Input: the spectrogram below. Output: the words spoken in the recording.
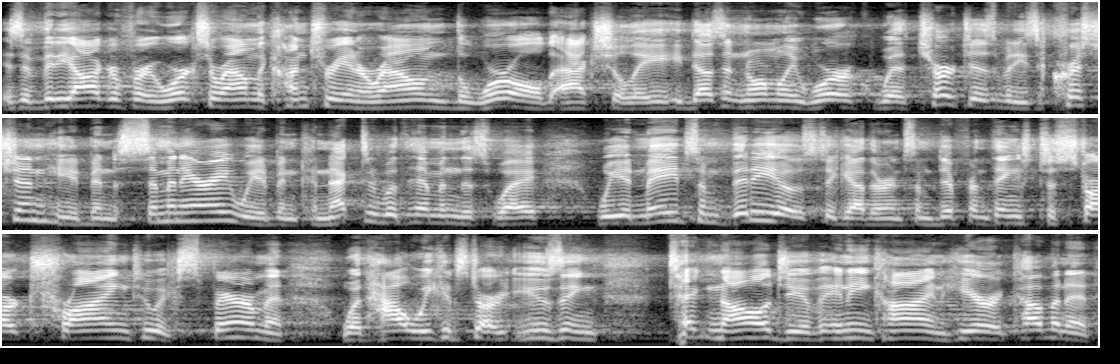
is a videographer. He works around the country and around the world, actually. He doesn't normally work with churches, but he's a Christian. He had been to seminary. We had been connected with him in this way. We had made some videos together and some different things to start trying to experiment with how we could start using technology of any kind here at Covenant.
